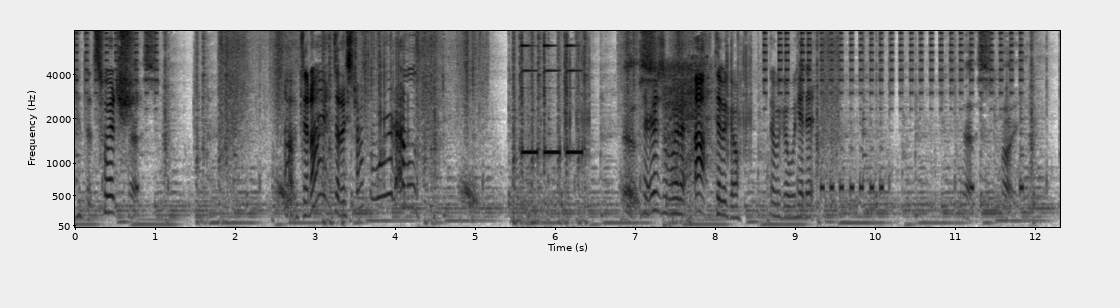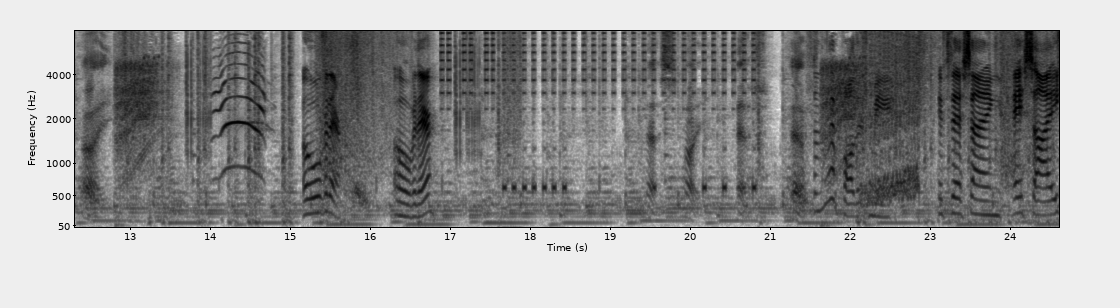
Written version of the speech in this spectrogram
Hit that switch. S. Oh, did I? Did I start the word? I don't. S. There is a word. I- Ah, there we go. There we go. We hit it. Yes. Hi. S. I. I. Over there. Oh, Over there. S. I. F. F. Something that bothers me if they're saying SI.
